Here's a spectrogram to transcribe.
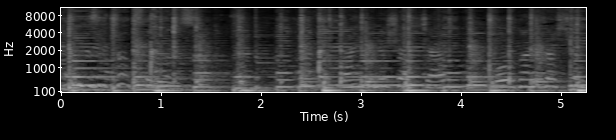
Hepinizi çok seviyoruz. Ben Güneş Akçay. Bu organizasyon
